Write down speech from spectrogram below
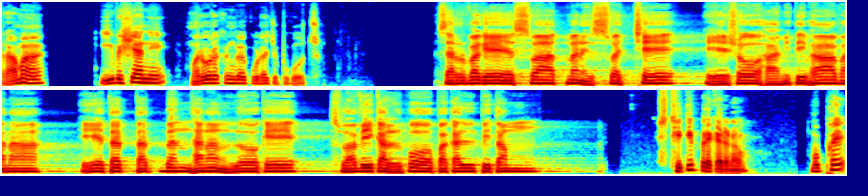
రామ ఈ విషయాన్ని మరో రకంగా కూడా చెప్పుకోవచ్చు. సర్వగే స్వాత్మని స్వచ్ఛే ఏషోహమితి భావన ఏతత్తద్బంధనం లోకే స్వవికల్పోపకల్పితం. స్థితి ప్రకరణం ముప్పై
